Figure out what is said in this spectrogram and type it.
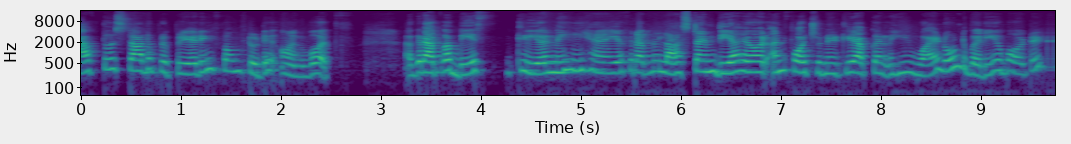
have to start preparing from today onwards अगर आपका बेस क्लियर नहीं है या फिर आपने लास्ट टाइम दिया है और अनफॉर्चुनेटली आपका नहीं हुआ है डोंट वरी अबाउट इट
